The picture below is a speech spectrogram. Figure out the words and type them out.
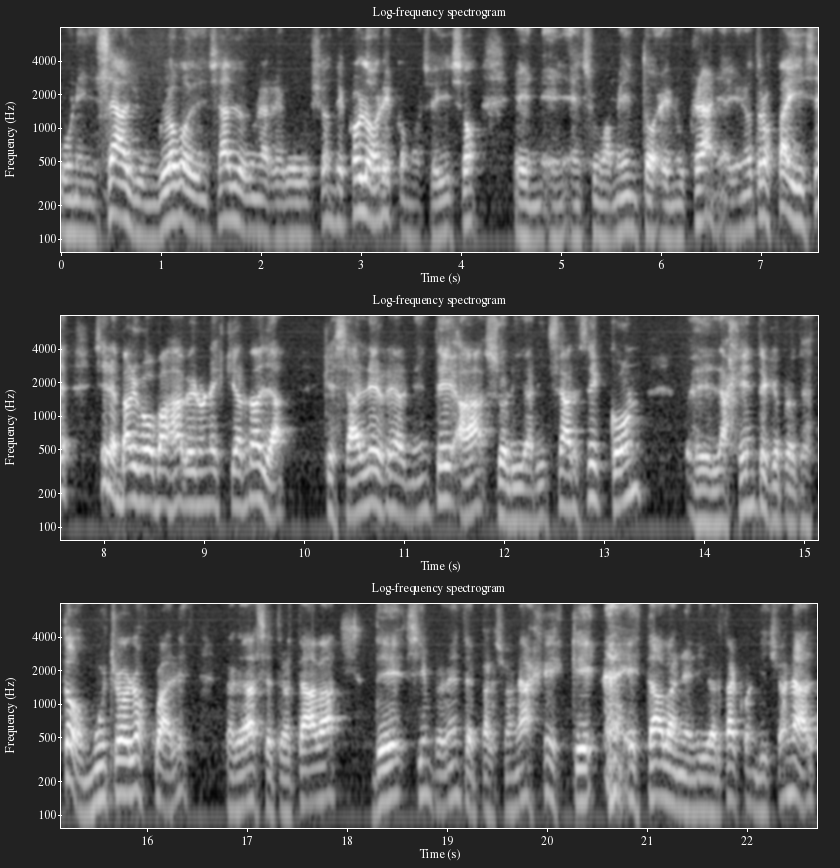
un ensayo, un globo de ensayo de una revolución de colores, como se hizo en, su momento en Ucrania y en otros países. Sin embargo, vas a ver una izquierda allá que sale realmente a solidarizarse con eh, la gente que protestó, muchos de los cuales ¿verdad? Se trataba de simplemente personajes que estaban en libertad condicional,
